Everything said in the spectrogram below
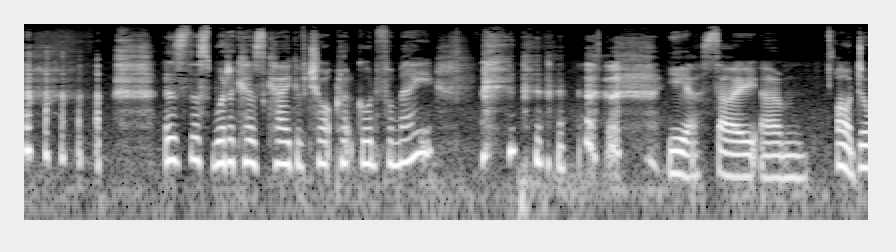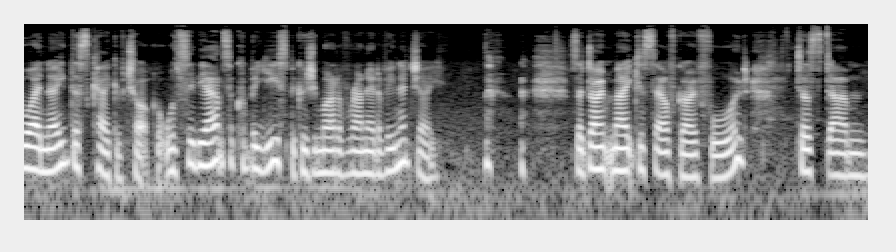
is this Whittaker's cake of chocolate good for me? yeah, so, um, oh, do I need this cake of chocolate? Well, see, the answer could be yes, because you might have run out of energy. so don't make yourself go forward. Just um,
